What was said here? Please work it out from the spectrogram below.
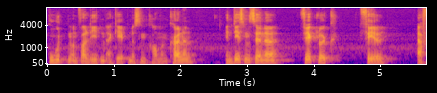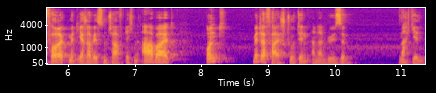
guten und validen Ergebnissen kommen können. In diesem Sinne viel Glück, viel Erfolg mit Ihrer wissenschaftlichen Arbeit und mit der Fallstudienanalyse nach Yin.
